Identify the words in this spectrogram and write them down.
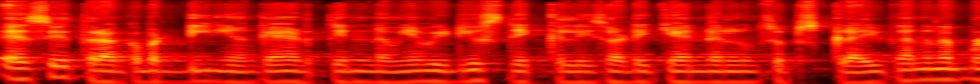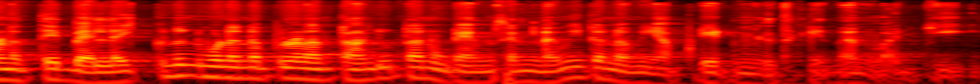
ਇਸੇ ਤਰ੍ਹਾਂ ਕਬੱਡੀ ਦੀਆਂ ਘੈਂਟ ਤੇ ਨਵੀਆਂ ਵੀਡੀਓਜ਼ ਦੇਖਣ ਲਈ ਸਾਡੇ ਚੈਨਲ ਨੂੰ ਸਬਸਕ੍ਰਾਈਬ ਕਰਨਾ ਨਾ ਭੁੱਲਣਾ ਤੇ ਬੈਲ ਆਈਕਨ ਨੂੰ ਦਬਾਉਣਾ ਨਾ ਭੁੱਲਣਾ ਤਾਂ ਜੋ ਤੁਹਾਨੂੰ ਟਾਈਮ ਸਿਰ ਨਵੀਂ ਤੋਂ ਨਵੀਂ ਅਪਡੇਟ ਮਿਲ ਸਕੇ। ਧੰਨਵਾਦ ਜੀ।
